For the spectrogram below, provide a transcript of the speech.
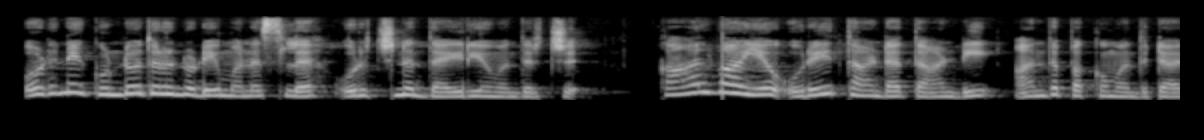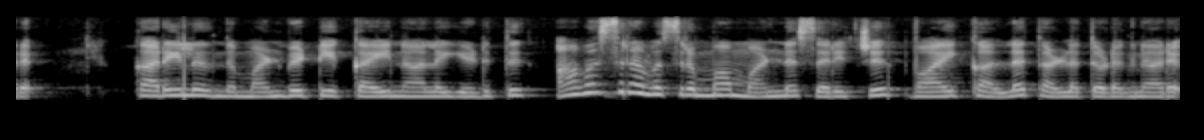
உடனே குண்டோதரனுடைய மனசுல ஒரு சின்ன தைரியம் வந்துருச்சு. கால்வாயை ஒரே தாண்டா தாண்டி அந்த பக்கம் வந்துட்டாரு. கரையில இருந்த மண்வெட்டியை கைனால எடுத்து அவசர அவசரமா மண்ணை சரிச்சு வாய்க்கால்ல தள்ள தொடங்கினாரு.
